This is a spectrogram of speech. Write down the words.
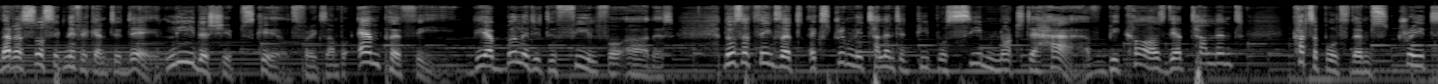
that are so significant today. Leadership skills, for example, empathy, the ability to feel for others. Those are things that extremely talented people seem not to have because their talent catapults them straight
